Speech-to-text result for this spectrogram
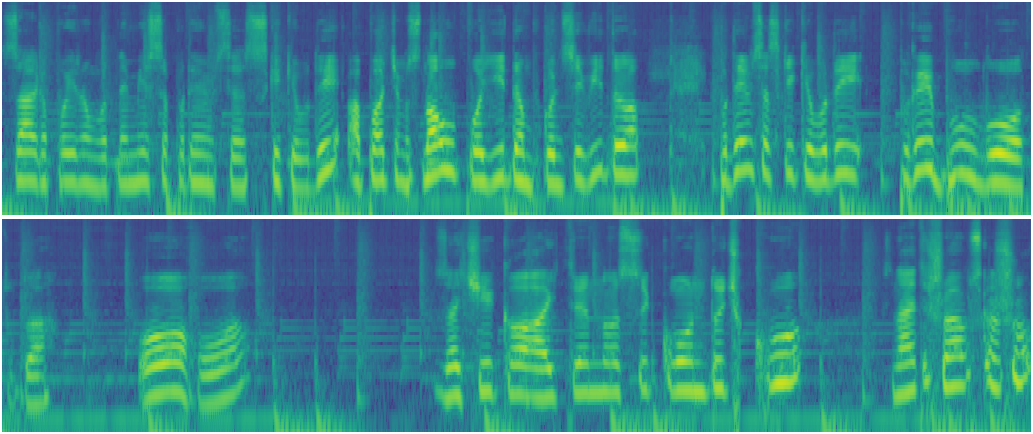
Зараз поїдемо в одне місце, подивимося, скільки води, а потім знову поїдемо в кінці відео і подивимося, скільки води прибуло туди. Ого. Зачекайте на секундочку. Знаєте, що я вам скажу?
